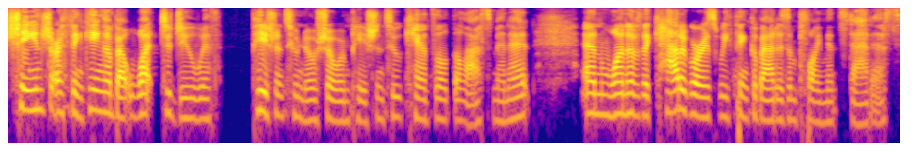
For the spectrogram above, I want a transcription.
changed our thinking about what to do with patients who no show and patients who cancel at the last minute. And one of the categories we think about is employment status.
